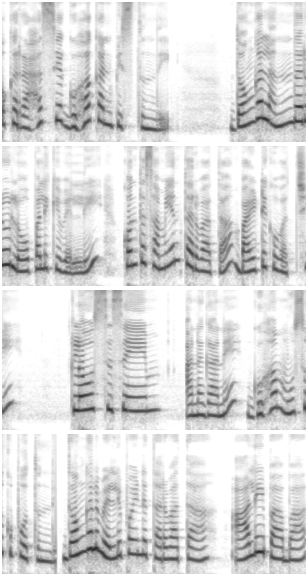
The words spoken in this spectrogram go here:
ఒక రహస్య గుహ కనిపిస్తుంది. దొంగలందరూ లోపలికి వెళ్ళి కొంత సమయం తర్వాత బయటకు వచ్చి క్లోజ్ సేమ్ అనగానే గుహ మూసుకుపోతుంది. దొంగలు వెళ్ళిపోయిన తర్వాత ఆలీబాబా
